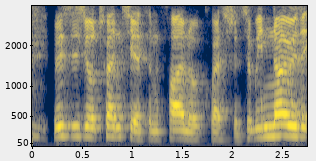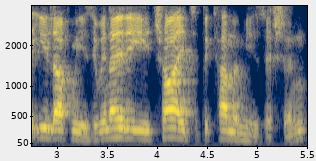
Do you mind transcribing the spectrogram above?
this is your 20th and final question. So we know that you love music. We know that you tried to become a musician.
